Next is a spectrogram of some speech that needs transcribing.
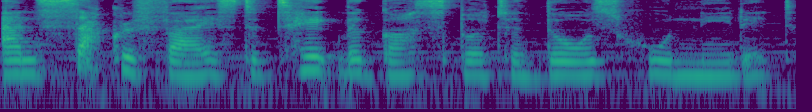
and sacrifice to take the gospel to those who need it.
